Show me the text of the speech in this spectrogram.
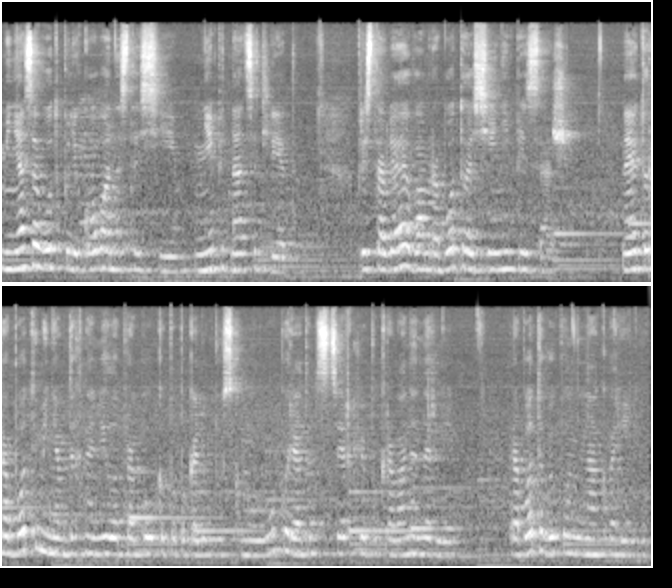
Меня зовут Полякова Анастасия, мне 15 лет. Представляю вам работу «Осенний пейзаж». На эту работу меня вдохновила прогулка по Боголюбовскому лугу рядом с церковью Покрова на Нерли. Работа выполнена акварелью.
